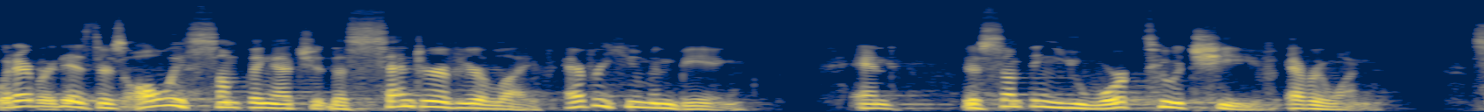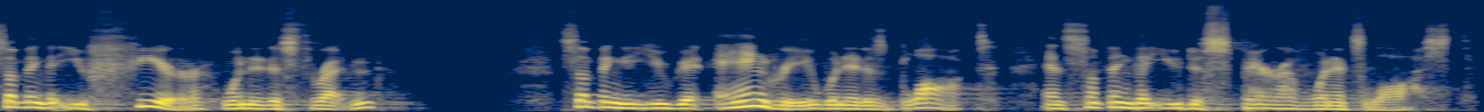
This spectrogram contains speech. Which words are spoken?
whatever it is, there's always something at you, the center of your life, every human being. And there's something you work to achieve, everyone. Something that you fear when it is threatened, something that you get angry when it is blocked, and something that you despair of when it's lost.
